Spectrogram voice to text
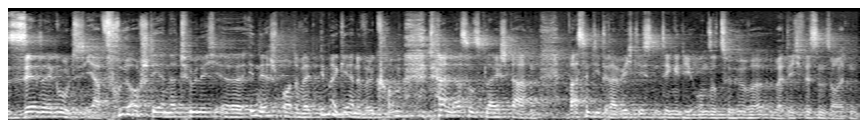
Sehr, sehr gut. Ja, Frühaufsteher natürlich äh, in der Sportwelt immer gerne willkommen. Dann lass uns gleich starten. Was sind die drei wichtigsten Dinge, die unsere Zuhörer über dich wissen sollten?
